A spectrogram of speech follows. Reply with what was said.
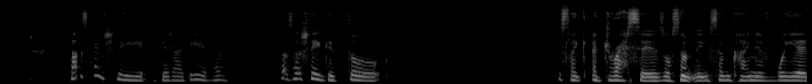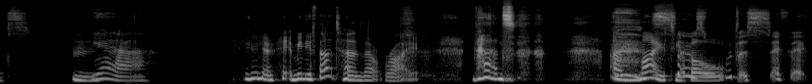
That's actually a good idea. That's actually a good thought. It's like addresses or something, some kind of weird. Hmm. Yeah. Who knows? I mean, if that turns out right, that's a mighty So bold. Specific.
